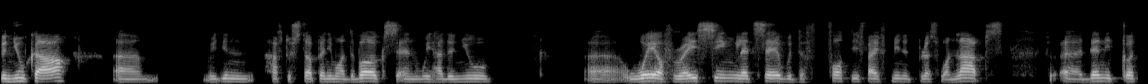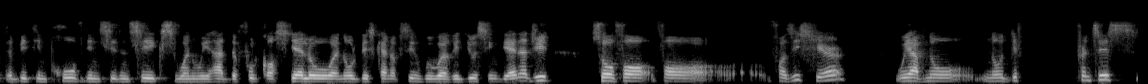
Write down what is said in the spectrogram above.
the new car. Um, we didn't have to stop anymore at the box, and we had a new uh, way of racing, let's say, with the 45 minute plus one laps. Uh, then it got a bit improved in season six when we had the full course yellow and all these kind of things. We were reducing the energy. So for for for this year, we have no no differences.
